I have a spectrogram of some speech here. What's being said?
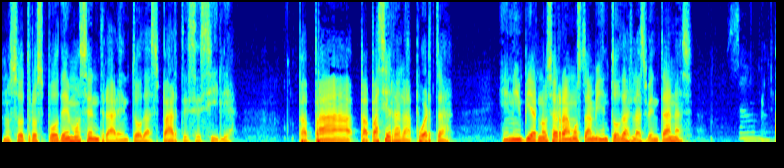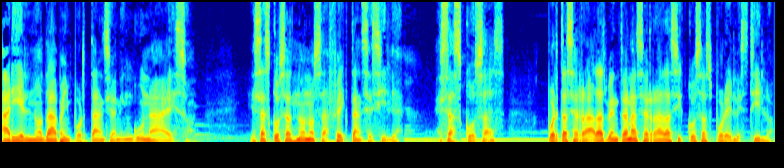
Nosotros podemos entrar en todas partes, Cecilia. Papá, papá cierra la puerta. En invierno cerramos también todas las ventanas. Ariel no daba importancia ninguna a eso. Esas cosas no nos afectan, Cecilia. ¿Esas cosas? Puertas cerradas, ventanas cerradas y cosas por el estilo.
